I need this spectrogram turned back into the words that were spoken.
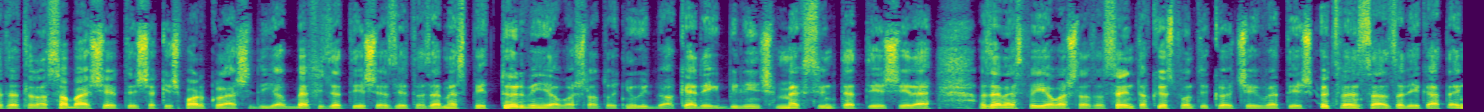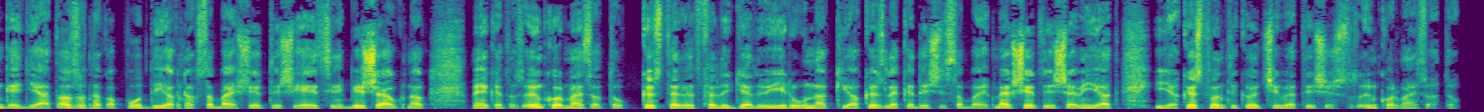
elkerülhetetlen a szabálysértések és parkolási díjak befizetése, ezért az MSZP törvényjavaslatot nyújt be a kerékbilincs megszüntetésére. Az MSZP javaslata szerint a központi költségvetés 50%-át engedje át azoknak a pótdiaknak, szabálysértési helyszíni bírságoknak, melyeket az önkormányzatok közterület felügyelői rónak ki a közlekedési szabályok megsértése miatt, így a központi költségvetés és az önkormányzatok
